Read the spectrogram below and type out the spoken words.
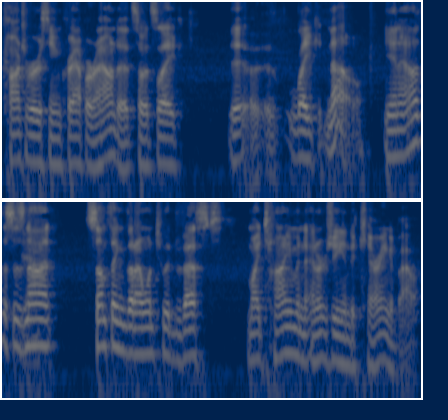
controversy and crap around it. So it's like, uh, like no, you know, this is Yeah. not something that I want to invest my time and energy into caring about.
